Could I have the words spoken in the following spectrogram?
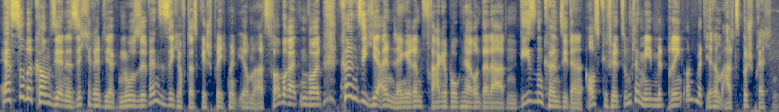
Erst so bekommen Sie eine sichere Diagnose. Wenn Sie sich auf das Gespräch mit Ihrem Arzt vorbereiten wollen, können Sie hier einen längeren Fragebogen herunterladen. Diesen können Sie dann ausgefüllt zum Termin mitbringen und mit Ihrem Arzt besprechen.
